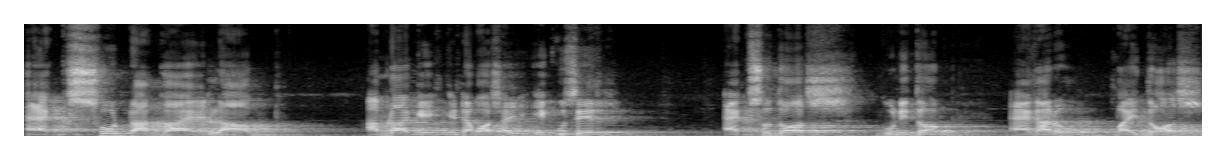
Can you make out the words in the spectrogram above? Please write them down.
একশো টাকায় লাভ। আমরা আগে এটা বসাই, একুশের একশো দশ গুণিতক এগারো বাই দশ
